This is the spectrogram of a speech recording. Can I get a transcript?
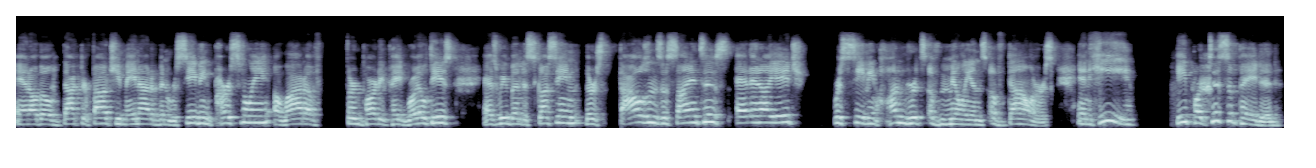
And although Dr. Fauci may not have been receiving personally a lot of third party paid royalties, as we've been discussing, there's thousands of scientists at NIH receiving hundreds of millions of dollars. And he he participated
